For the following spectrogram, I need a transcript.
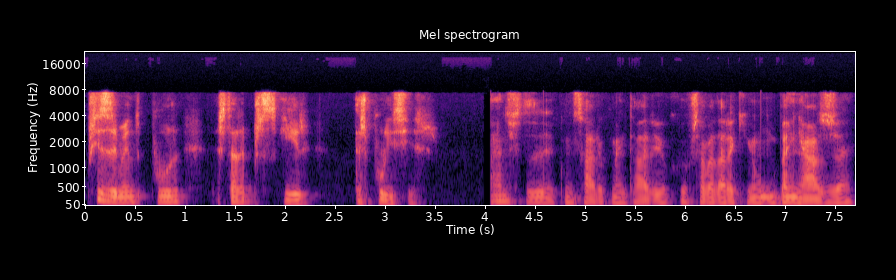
precisamente por estar a perseguir as polícias. Antes de começar o comentário, eu gostava de dar aqui um bem-aja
